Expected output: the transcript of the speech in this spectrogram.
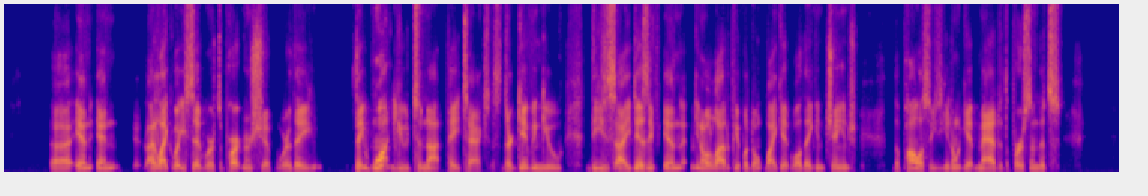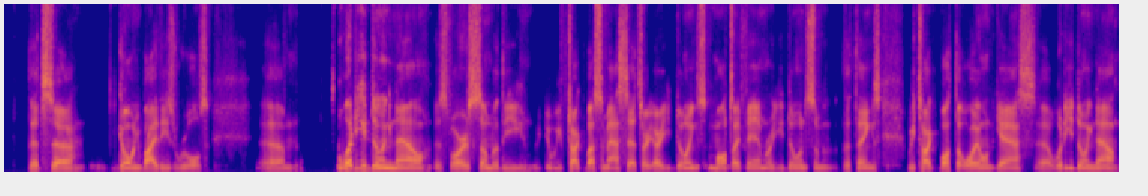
Uh, and and I like what you said, where it's a partnership, where they they want you to not pay taxes. They're giving you these ideas, and you know a lot of people don't like it. Well, they can change the policies. You don't get mad at the person that's that's uh, going by these rules. Um, what are you doing now as far as some of the we've talked about some assets are, are you doing multifamily are you doing some of the things we talked about the oil and gas uh, what are you doing now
